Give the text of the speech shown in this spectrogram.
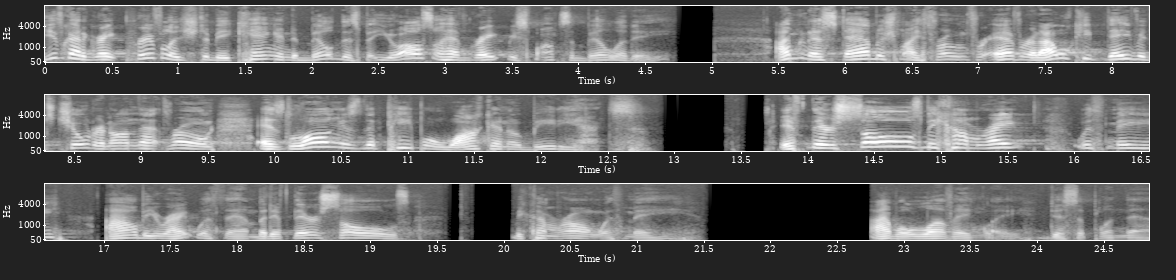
you've got a great privilege to be king and to build this, but you also have great responsibility. I'm going to establish my throne forever, and I will keep David's children on that throne as long as the people walk in obedience. If their souls become right with me, I'll be right with them. But if their souls become wrong with me, I will lovingly discipline them.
